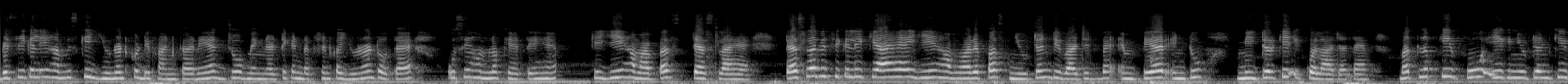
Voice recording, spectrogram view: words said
बेसिकली हम इसके यूनिट को डिफाइन कर रहे हैं। जो मैग्नेटिक इंडक्शन का यूनिट होता है, उसे हम लोग कहते हैं कि ये हमारे पास टेस्ला है। टेस्ला बेसिकली क्या है? ये हमारे पास newton divided by ampere into metre के इक्वल आ जाता है। मतलब कि वो एक न्यूटन की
